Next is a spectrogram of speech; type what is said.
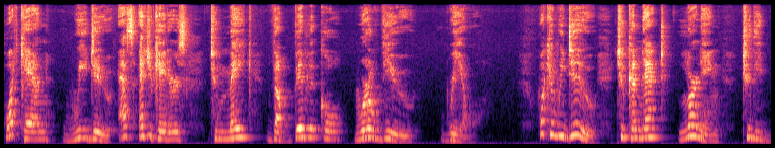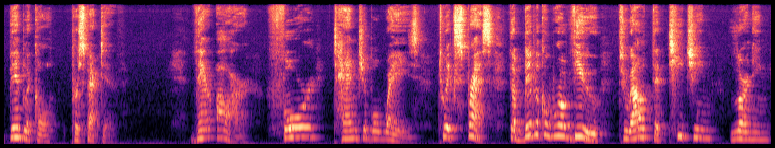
What can we do as educators to make the biblical worldview real? What can we do to connect learning to the biblical perspective? There are four tangible ways to express the biblical worldview throughout the teaching learning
